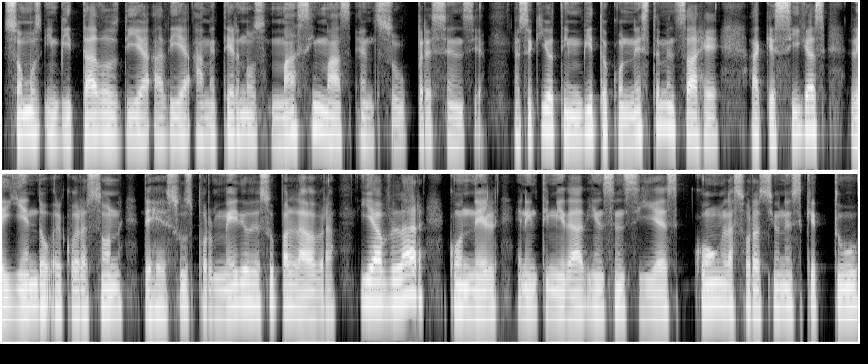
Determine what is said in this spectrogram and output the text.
somos invitados día a día a meternos más y más en su presencia. Así que yo te invito con este mensaje a que sigas leyendo el corazón de Jesús por medio de su palabra y hablar con Él en intimidad y en sencillez con las oraciones que tú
